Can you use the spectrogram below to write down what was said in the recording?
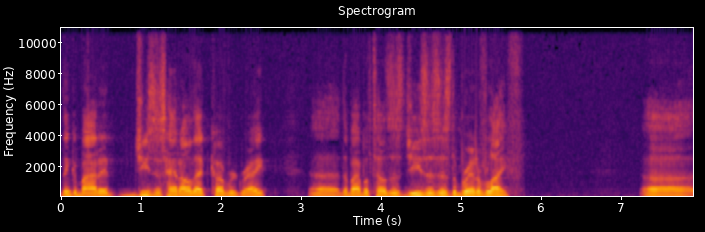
think about it, Jesus had all that covered, right? Uh, the Bible tells us Jesus is the bread of life. Uh,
